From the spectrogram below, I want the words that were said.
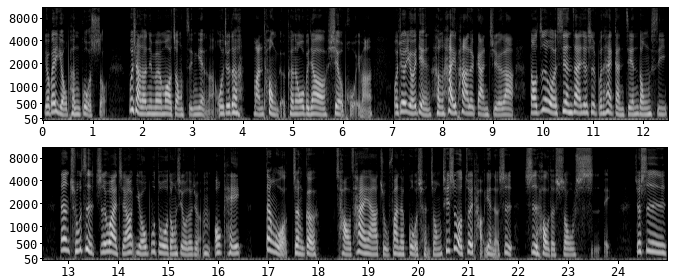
有被油喷过手，不晓得你们有没有这种经验啦？我觉得蛮痛的，可能我比较血婆嘛，我就有一点很害怕的感觉啦，导致我现在就是不太敢煎东西。但除此之外，只要油不多的东西，我都觉得嗯 OK。但我整个炒菜呀、煮饭的过程中，其实我最讨厌的是事后的收拾，诶，就是。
